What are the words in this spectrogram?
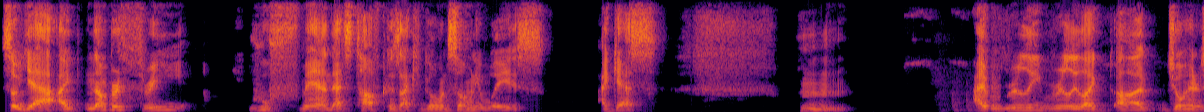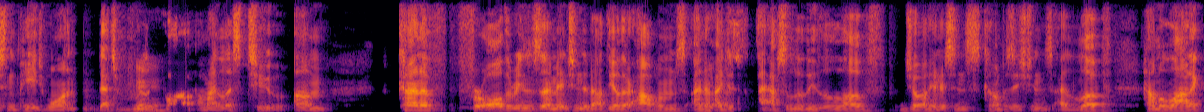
so yeah, I number three. Oof, man, that's tough because I could go in so many ways. I guess. Hmm. I really, really like uh, Joe Henderson, page one. That's really mm. far up on my list too. Um, kind of for all the reasons I mentioned about the other albums. I know I just I absolutely love Joe Henderson's compositions. I love how melodic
